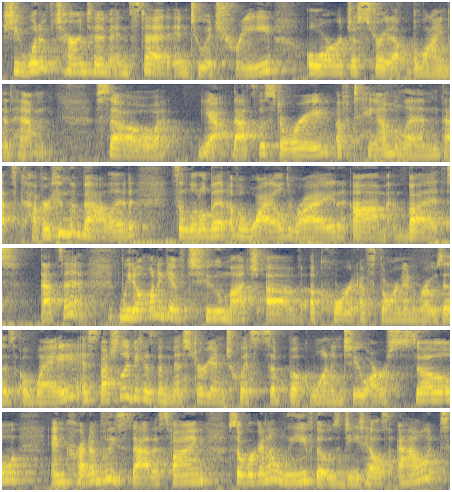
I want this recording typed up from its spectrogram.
she would have turned him instead into a tree or just straight up blinded him. So, yeah, that's the story of Tamlin that's covered in the ballad. It's a little bit of a wild ride, um, but that's it. We don't want to give too much of A Court of Thorn and Roses away, especially because the mystery and twists of book one and two are so incredibly satisfying. So we're going to leave those details out,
